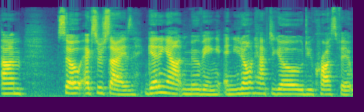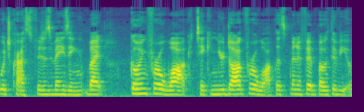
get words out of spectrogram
Um, so exercise, getting out and moving, and you don't have to go do CrossFit, which CrossFit is amazing, but going for a walk, taking your dog for a walk. Let's benefit both of you.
